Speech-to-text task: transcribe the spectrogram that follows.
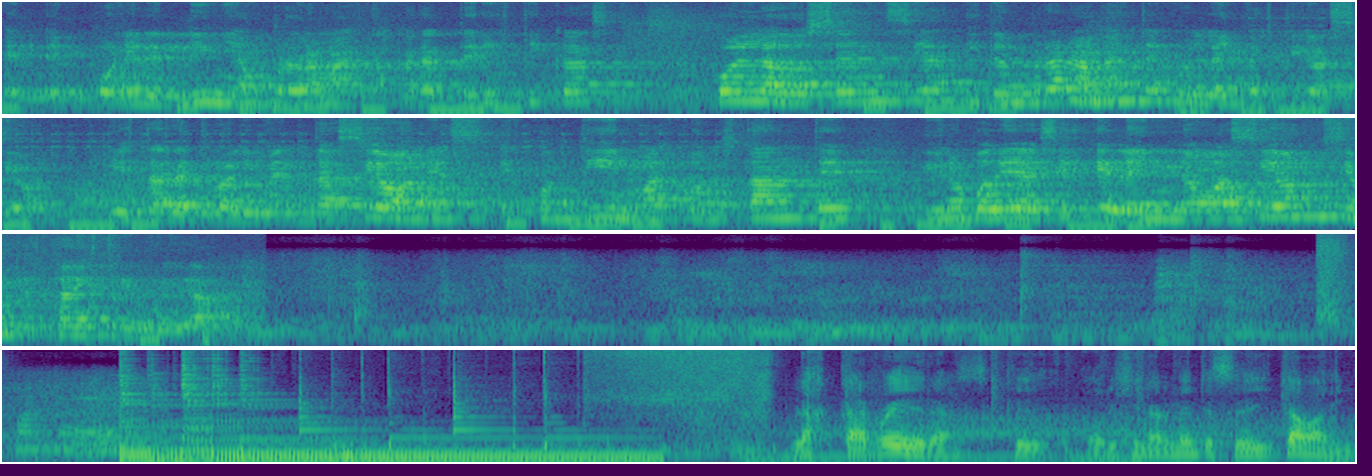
el, poner en línea un programa de estas características con la docencia y tempranamente con la investigación. Y esta retroalimentación es, continua, es constante y uno podría decir que la innovación siempre está distribuida. Las carreras que originalmente se dictaban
